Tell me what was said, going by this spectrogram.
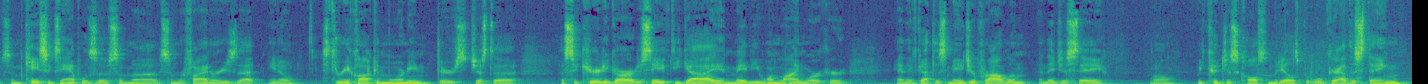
some case examples of some uh, some refineries that you know it's three o'clock in the morning. There's just a, a security guard, a safety guy, and maybe one line worker, and they've got this major problem, and they just say, "Well, we could just call somebody else, but we'll grab this thing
